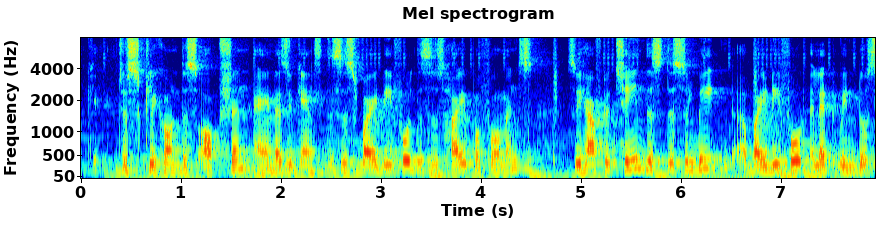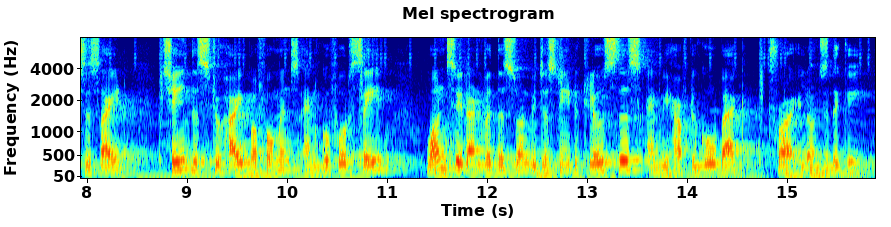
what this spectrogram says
okay just click on this option. And as you can see this is by default this is high performance. So you have to change this. This will be uh, by default let windows decide. Change this to high performance and go for save once you're done with this one we just need to close this and we have to go back try launch the game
